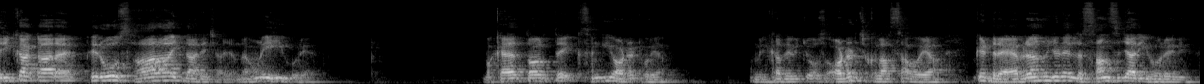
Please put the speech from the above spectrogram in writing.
ਤਰੀਕਾਕਾਰ ਹੈ, ਫਿਰ ਉਹ ਸਾਰਾ ਇਦਾਰੇ ਚ ਆ ਜਾਂਦਾ, ਹੁਣ ਇਹੀ ਹੋ ਰਿਹਾ। ਬਕਾਇਦਾ ਤੌਰ ਤੇ ਇੱਕ ਸੰਘੀ ਆਡਿਟ ਹੋਇਆ। ਅਮਰੀਕਾ ਦੇ ਵਿੱਚ ਉਸ ਆਡਿਟ 'ਚ ਖੁਲਾਸਾ ਹੋਇਆ ਕਿ ਡਰਾਈਵਰਾਂ ਨੂੰ ਜਿਹੜੇ ਲਾਇਸੈਂਸ ਜਾਰੀ ਹੋ ਰਹੇ ਨੇ,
